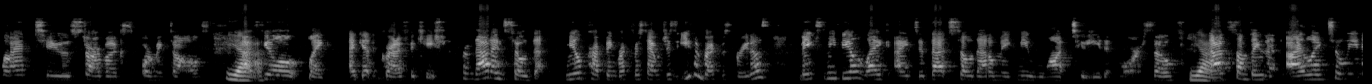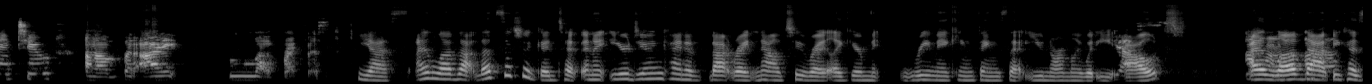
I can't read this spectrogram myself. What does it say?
went to Starbucks or McDonald's yeah. I feel like I get gratification from that. And so that meal prepping, breakfast sandwiches, even breakfast burritos makes me feel like I did that. So that'll make me want to eat it more. So yeah. that's something that I like to lean into. Um, but I love breakfast. Yes, I love that. That's such a good tip. And it, you're doing kind of that right now too, right? Like you're ma- remaking things that you normally would eat Yes. out. I Mhm, love that mhm. because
